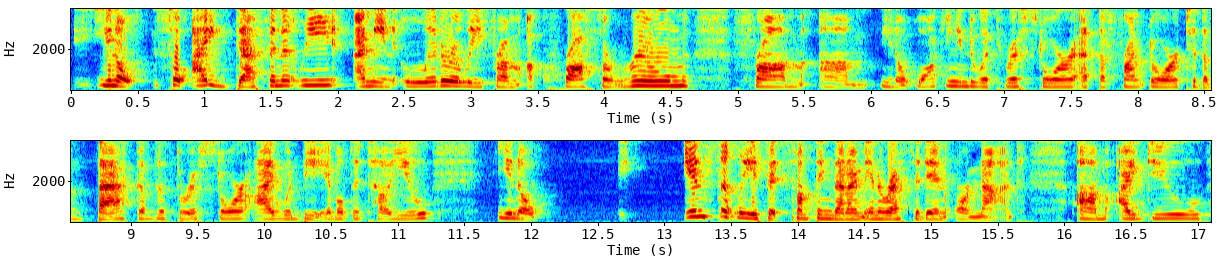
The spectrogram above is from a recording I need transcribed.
you know, so I definitely, I mean, literally from across a room, from, um, you know, walking into a thrift store at the front door to the back of the thrift store, I would be able to tell you, you know, instantly if it's something that I'm interested in or not. Um, I do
